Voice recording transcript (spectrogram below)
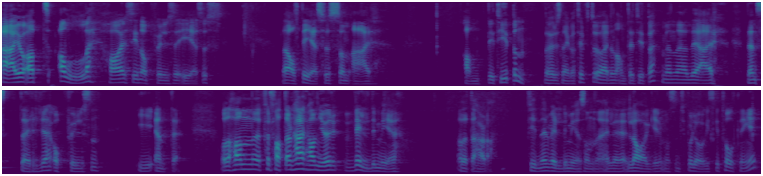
er jo at alle har sin oppfyllelse i Jesus. Det er alltid Jesus som er antitypen. Det høres negativt ut å være en antitype, men eh, det er den større oppfyllelsen i NT. Og han, Forfatteren her han gjør veldig mye av dette her. da finner veldig mye sånne, eller lager masse typologiske tolkninger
